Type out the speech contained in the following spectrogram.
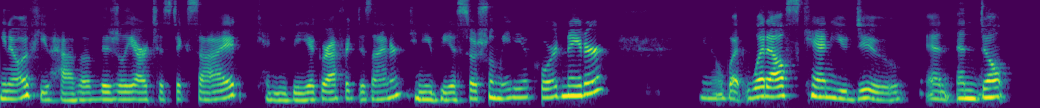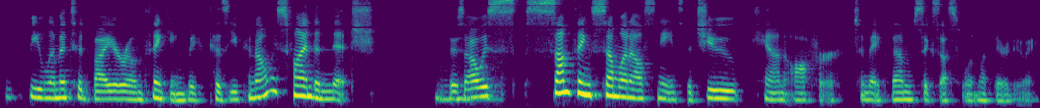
You know, if you have a visually artistic side, can you be a graphic designer? Can you be a social media coordinator? You know, what what else can you do? And and don't be limited by your own thinking because you can always find a niche. Mm-hmm. There's always something someone else needs that you can offer to make them successful in what they're doing.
